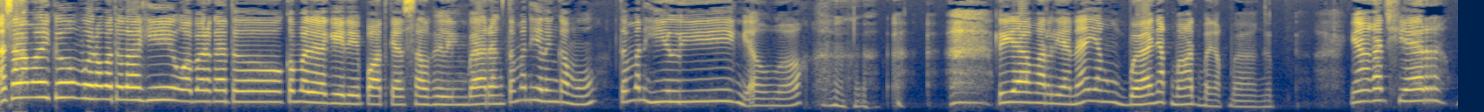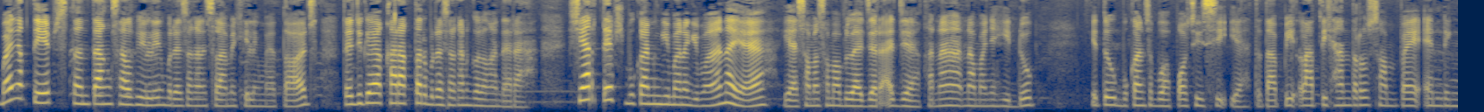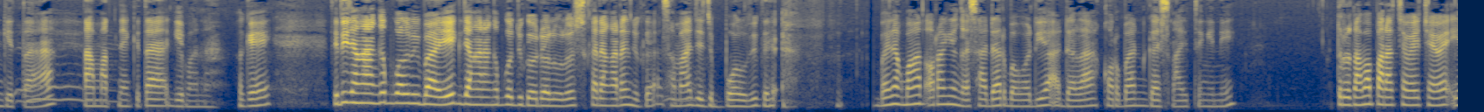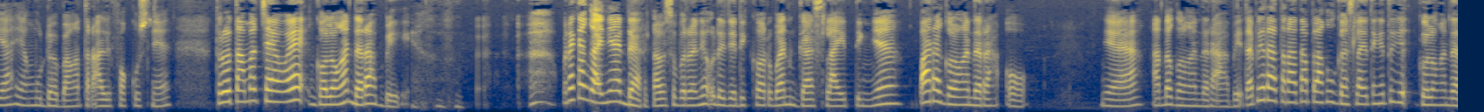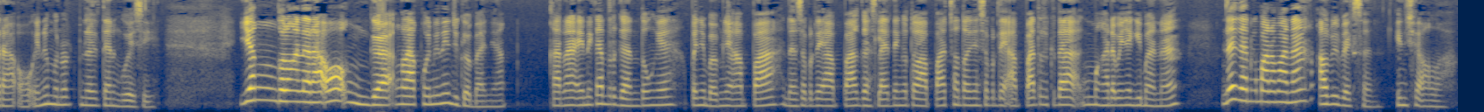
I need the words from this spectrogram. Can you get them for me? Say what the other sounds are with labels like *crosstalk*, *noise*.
Assalamualaikum warahmatullahi wabarakatuh. Kembali lagi di podcast self healing bareng teman healing kamu Teman healing ya Allah. *laughs* Ria Marliana yang banyak banget banyak banget. Yang akan share banyak tips tentang self healing berdasarkan Islamic healing methods dan juga karakter berdasarkan golongan darah. Share tips bukan gimana-gimana ya, ya sama-sama belajar aja karena namanya hidup itu bukan sebuah posisi ya, tetapi latihan terus sampai ending kita, tamatnya kita gimana, oke? Okay? Jadi jangan anggap gue lebih baik, jangan anggap gue juga udah lulus, kadang-kadang juga sama aja jebol juga. *laughs* Banyak banget orang yang gak sadar bahwa dia adalah korban gaslighting ini terutama para cewek-cewek ya yang mudah banget teralih fokusnya terutama cewek golongan darah B *laughs* mereka nggak nyadar kalau sebenarnya udah jadi korban gaslightingnya para golongan darah O ya atau golongan darah AB tapi rata-rata pelaku gaslighting itu golongan darah O. Ini menurut penelitian gue sih. Yang golongan darah O nggak ngelakuin ini juga banyak. Karena ini kan tergantung ya penyebabnya apa dan seperti apa gaslighting itu apa contohnya seperti apa terus kita menghadapinya gimana. Dan jangan ke mana-mana, I'll be back soon, insya Allah.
